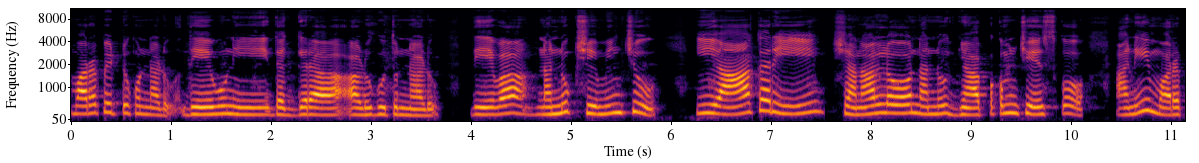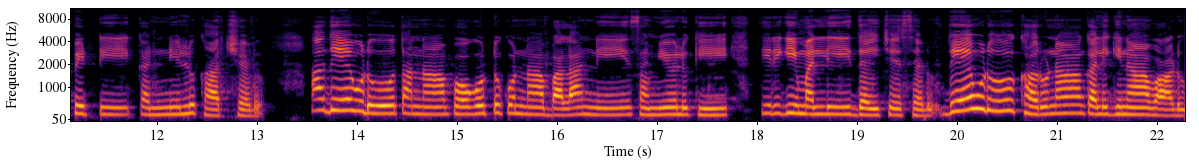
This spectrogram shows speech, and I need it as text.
మొరపెట్టుకున్నాడు. దేవుని దగ్గర అడుగుతున్నాడు. దేవా నన్ను క్షమించు. ఈ ఆఖరి క్షణాల్లో నన్ను జ్ఞాపకం చేసుకో అని మొరపెట్టి కన్నీళ్ళు కార్చాడు. ఆ దేవుడు తన పోగొట్టుకున్న బలాన్ని సమయలుకి తిరిగి మళ్ళీ దయచేశాడు. దేవుడు కరుణ కలిగిన వాడు.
